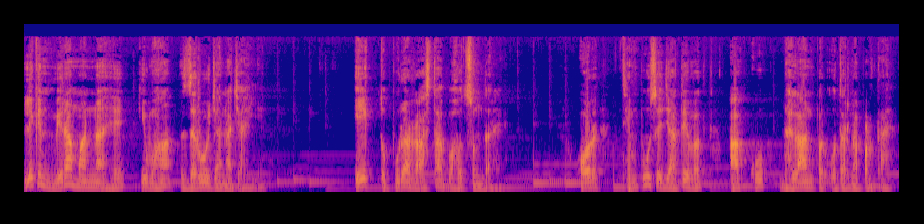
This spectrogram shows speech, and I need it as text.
लेकिन मेरा मानना है कि वहाँ ज़रूर जाना चाहिए। एक तो पूरा रास्ता बहुत सुंदर है। और थिम्पू से जाते वक्त आपको ढलान पर उतरना पड़ता है।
